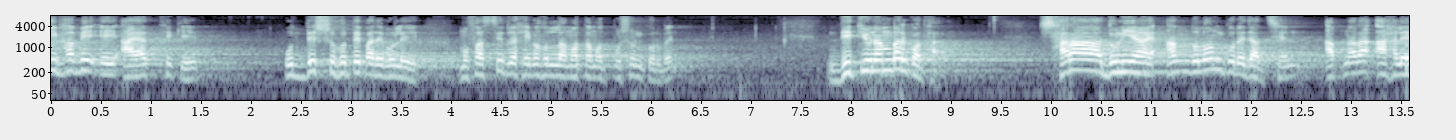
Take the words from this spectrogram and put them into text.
কীভাবে এই আয়াত থেকে উদ্দেশ্য হতে পারে বলে মুফাসির রহিমাহুল্লাহ মতামত পোষণ করবেন? দ্বিতীয় নাম্বার কথা, সারা দুনিয়ায় আন্দোলন করে যাচ্ছেন আপনারা আহলে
